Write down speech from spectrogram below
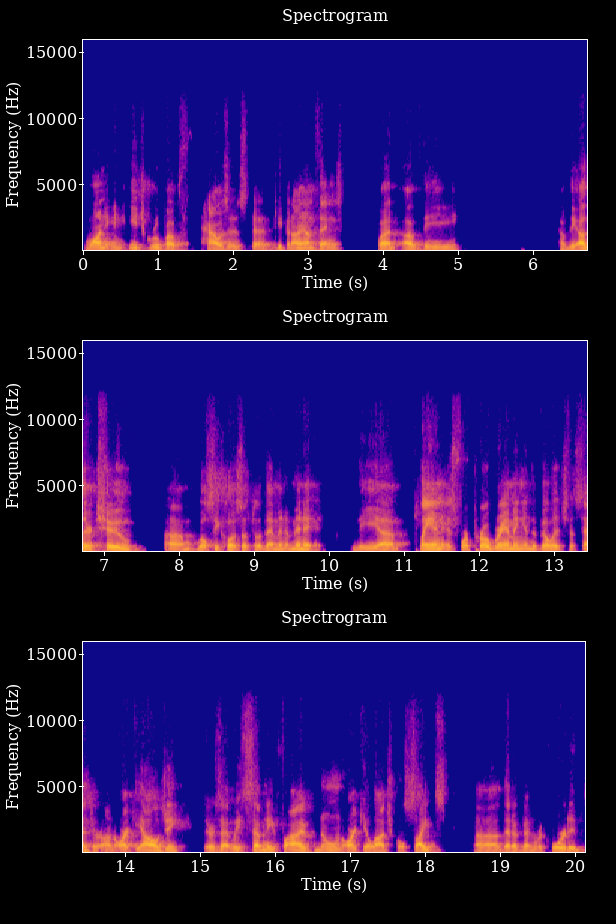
one in each group of houses to keep an eye on things. But of the of the other two, um, we'll see close-ups of them in a minute. The uh, plan is for programming in the village to center on archaeology. There's at least seventy-five known archaeological sites uh, that have been recorded.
